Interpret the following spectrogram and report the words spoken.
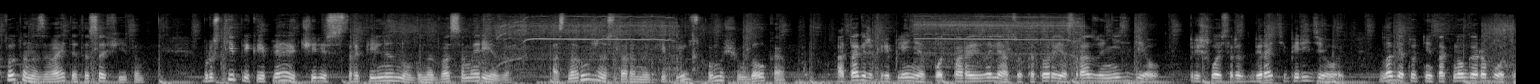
Кто-то называет это софитом. Бруски прикрепляют через стропильную ногу на два самореза, а с наружной стороны креплю с помощью уголка. А также крепление под пароизоляцию, которое я сразу не сделал, пришлось разбирать и переделывать, благо тут не так много работы.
